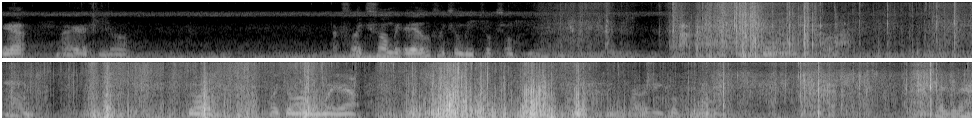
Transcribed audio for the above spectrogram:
Yeah, there she goes. Looks like somebody, it looks like somebody took something. So, looks like they're on their way out. Check it out.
